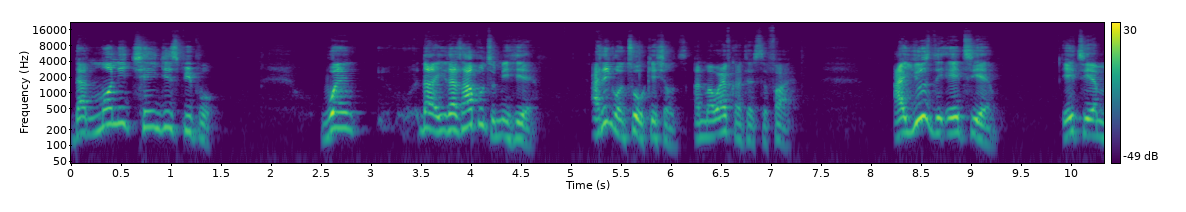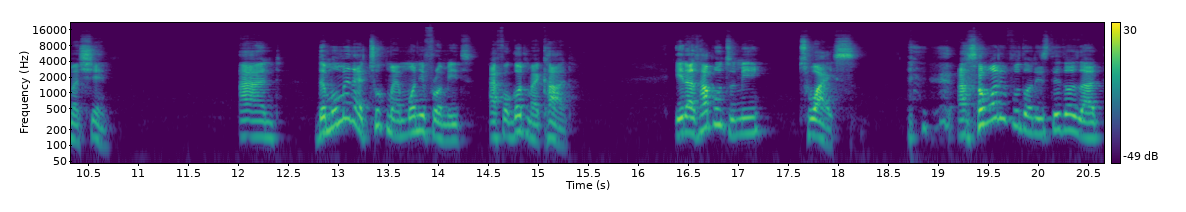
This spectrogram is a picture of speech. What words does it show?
that money changes people when now it has happened to me here i think on two occasions and my wife can testify. I used the atm atm machine and the moment i took my money from it i forgot my card. It has happened to me twice. And somebody put on his status that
